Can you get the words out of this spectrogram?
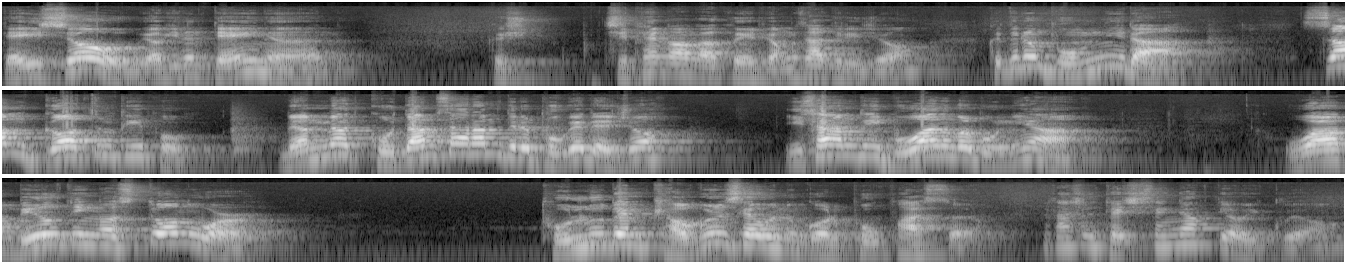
They saw 여기는 they는 그 시- 집행관과 그의 병사들이죠. 그들은 봅니다. Some Gotham people 몇몇 고담 사람들을 보게 되죠. 이 사람들이 뭐 하는 걸 보냐? Were building a stone wall. 돌로 된 벽을 세우는 걸 보고 봤어요. 사실 대시 생략되어 있고요.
